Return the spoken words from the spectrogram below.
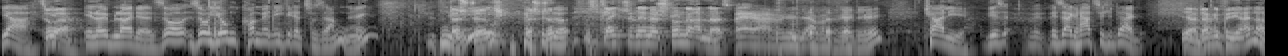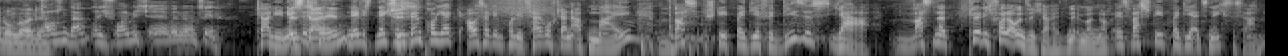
Ja, Super. ihr, ihr lieben Leute, so, so jung kommen wir nicht wieder zusammen, ne? Das stimmt, das stimmt. So. Das ist gleich schon in einer Stunde anders. Ja, aber wirklich. Charlie, wir, wir sagen herzlichen Dank. Ja, danke für die Einladung, Leute. tausend Dank und ich freue mich, äh, wenn wir uns sehen. Charlie, nächstes, nächstes, nächstes. Filmprojekt außer dem Polizeiruf dann ab Mai. Was steht bei dir für dieses Jahr, was natürlich voller Unsicherheiten immer noch ist, was steht bei dir als nächstes an?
